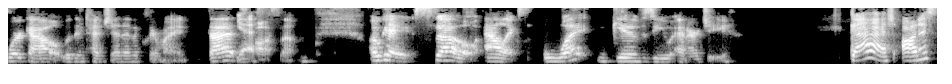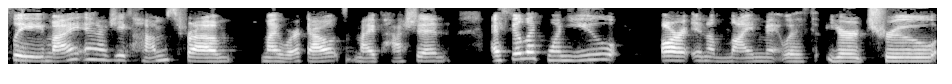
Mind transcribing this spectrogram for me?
work out with intention and a clear mind. That's yes. awesome. Okay, so Alex, what gives you energy? Gosh, honestly, my energy comes from my workouts, my passion. I feel like when you are in alignment with your true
